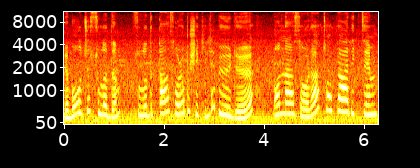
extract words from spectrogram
ve bolca suladım. Suladıktan sonra bu şekilde büyüdü. Ondan sonra toprağa diktim.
